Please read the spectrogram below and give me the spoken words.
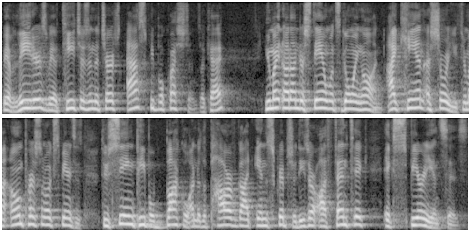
we have leaders, we have teachers in the church. Ask people questions, okay? You might not understand what's going on. I can assure you, through my own personal experiences, through seeing people buckle under the power of God in Scripture, these are authentic experiences.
